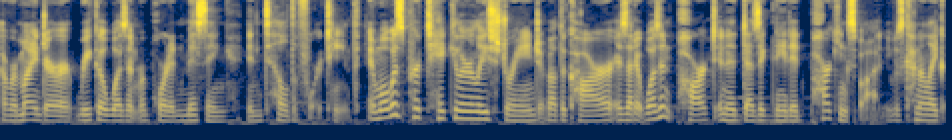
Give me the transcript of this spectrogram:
a reminder Rico wasn't reported missing until the 14th. And what was particularly strange about the car is that it wasn't parked in a designated parking spot. It was kind of like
